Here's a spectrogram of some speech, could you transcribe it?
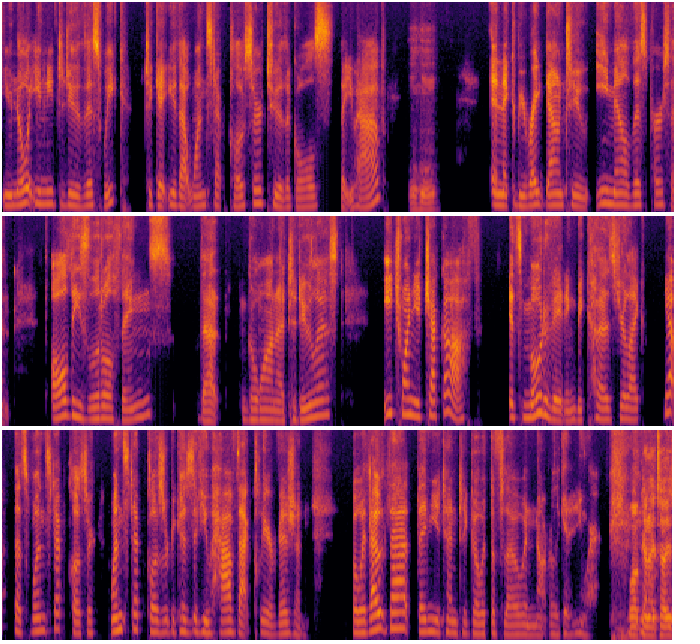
you know what you need to do this week to get you that one step closer to the goals that you have, hmm and it could be right down to email this person all these little things that go on a to-do list each one you check off it's motivating because you're like yep that's one step closer one step closer because if you have that clear vision but without that then you tend to go with the flow and not really get anywhere Well, can I tell you?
